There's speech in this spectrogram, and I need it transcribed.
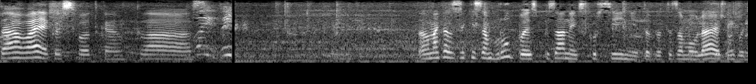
Давай якось сфоткаємо. Клас. Та вона каже, якісь там групи спеціальні екскурсійні, тобто ти замовляєш, мабуть.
